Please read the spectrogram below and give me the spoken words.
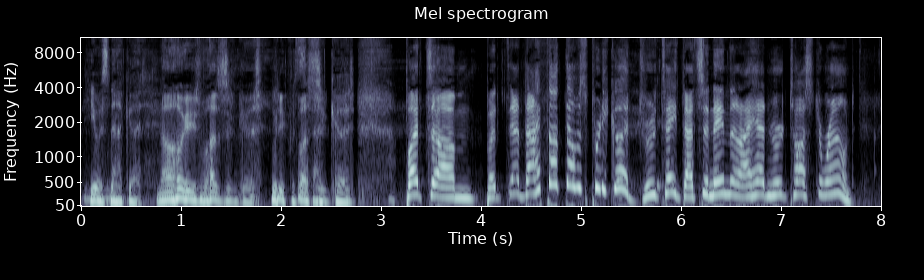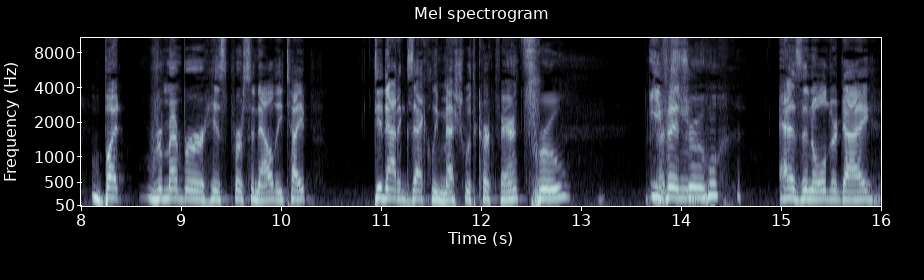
He was not good. No, he wasn't good. He was was not not good. But um, but th- I thought that was pretty good. Drew Tate. That's a name that I hadn't heard tossed around. But remember his personality type did not exactly mesh with Kirk Ferentz. True. Even That's true. As an older guy,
